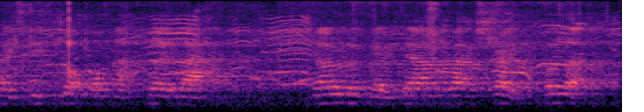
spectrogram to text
pace did drop on that third lap. Nolan goes down the back straight. Fuller.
